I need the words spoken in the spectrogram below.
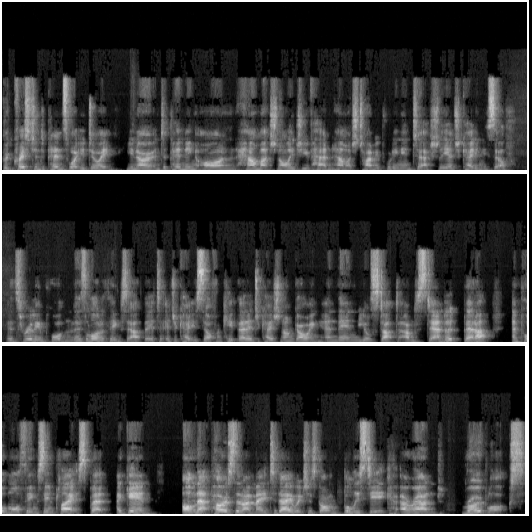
Good question. Depends what you're doing, you know, and depending on how much knowledge you've had and how much time you're putting into actually educating yourself. It's really important. There's a lot of things out there to educate yourself and keep that education ongoing. And then you'll start to understand it better and put more things in place. But again, on that post that I made today, which has gone ballistic around Roblox,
